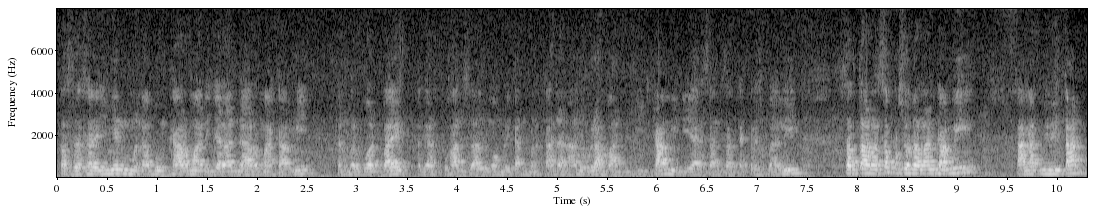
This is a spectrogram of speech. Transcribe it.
atas dasar ingin menabung karma di jalan dharma kami dan berbuat baik agar Tuhan selalu memberikan berkah dan anugerah bagi kami di Yayasan Sate Kris Bali. Serta rasa persaudaraan kami sangat militan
